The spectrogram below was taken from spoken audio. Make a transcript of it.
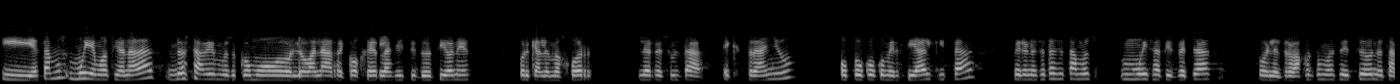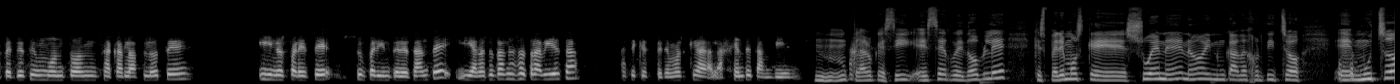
Y estamos muy emocionadas, no sabemos cómo lo van a recoger las instituciones, porque a lo mejor les resulta extraño o poco comercial quizá, pero nosotras estamos muy satisfechas con el trabajo que hemos hecho, nos apetece un montón sacarlo a flote y nos parece súper interesante y a nosotras nos atraviesa, así que esperemos que a la gente también. Claro que sí, ese redoble que esperemos que suene, ¿no? Y nunca mejor dicho eh, mucho,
